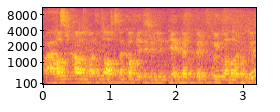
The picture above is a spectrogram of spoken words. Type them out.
hazır kanun var, bunun altında kabul edebilirim diye garip garip uygulamalar oluyor.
